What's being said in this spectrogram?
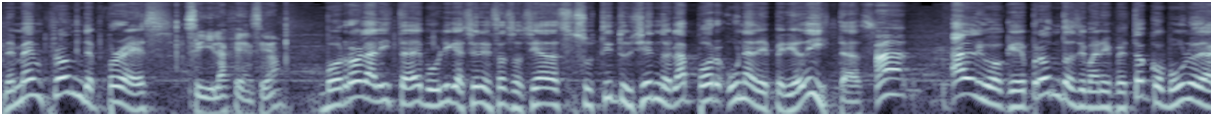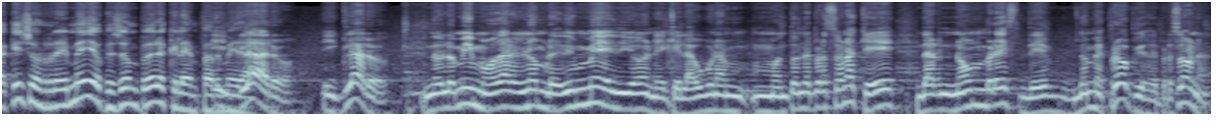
The Man from the Press Sí, la agencia. Borró la lista de publicaciones asociadas sustituyéndola por una de periodistas. Ah, Algo que pronto se manifestó como uno de aquellos remedios que son peores que la y enfermedad. claro, y claro. No es lo mismo dar el nombre de un medio en el que laburan un montón de personas que dar nombres de nombres propios de personas.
